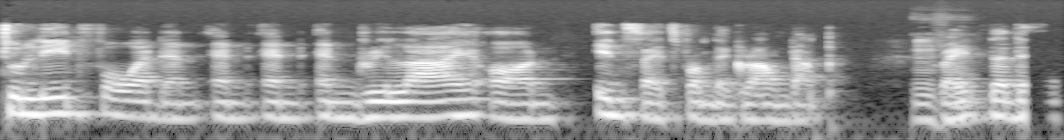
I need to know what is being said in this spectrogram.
to lean forward and and and, and rely on insights from the ground up, mm-hmm. right? That the,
